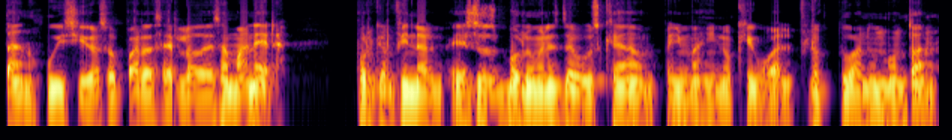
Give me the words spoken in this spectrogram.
tan juicioso para hacerlo de esa manera, porque al final esos volúmenes de búsqueda me imagino que igual fluctúan un montón.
